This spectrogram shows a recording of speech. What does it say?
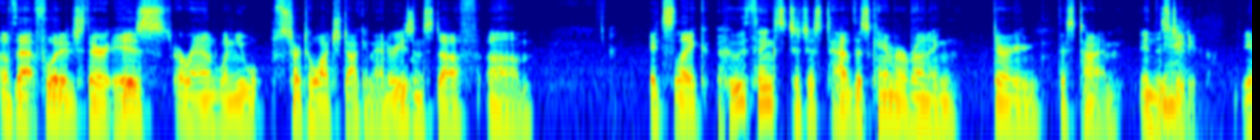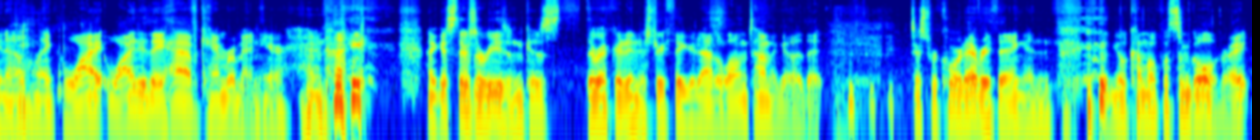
of that footage there is around when you start to watch documentaries and stuff um it's like who thinks to just have this camera running during this time in the Yeah. studio you know Yeah. like why why do they have cameramen here and I, I guess there's a reason because the record industry figured out a long time ago that just record everything and you'll come up with some gold right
